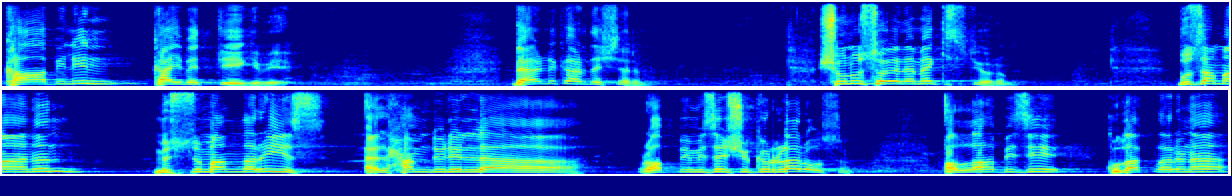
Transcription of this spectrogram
Kabil'in kaybettiği gibi. Değerli kardeşlerim, şunu söylemek istiyorum. Bu zamanın Müslümanlarıyız. Elhamdülillah. Rabbimize şükürler olsun. Allah bizi kulaklarına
